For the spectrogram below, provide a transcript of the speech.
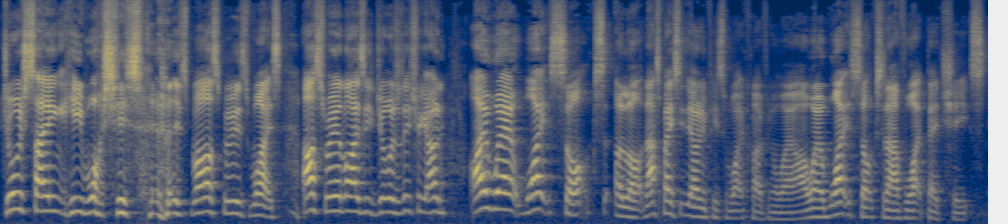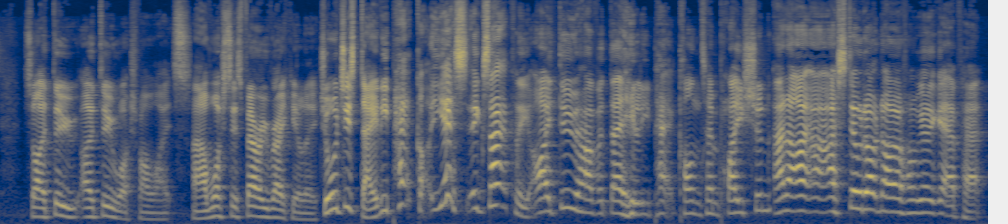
George saying he washes his mask with his whites. Us realizing George literally only. I wear white socks a lot. That's basically the only piece of white clothing I wear. I wear white socks and I have white bed sheets. So I do I do wash my whites. I wash this very regularly. George's daily pet yes, exactly. I do have a daily pet contemplation, and I I still don't know if I'm gonna get a pet.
